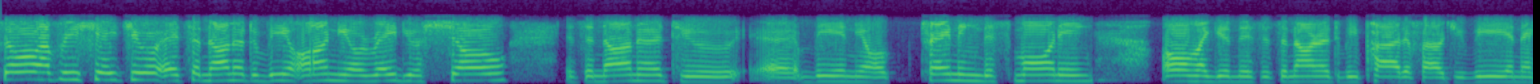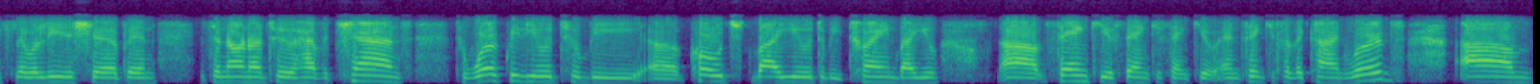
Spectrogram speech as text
So appreciate you. It's an honor to be on your radio show. It's an honor to uh, be in your training this morning. Oh my goodness, it's an honor to be part of RGV and Next Level Leadership, and it's an honor to have a chance to work with you, to be uh, coached by you, to be trained by you. Uh, thank you, thank you, thank you, and thank you for the kind words. Um,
